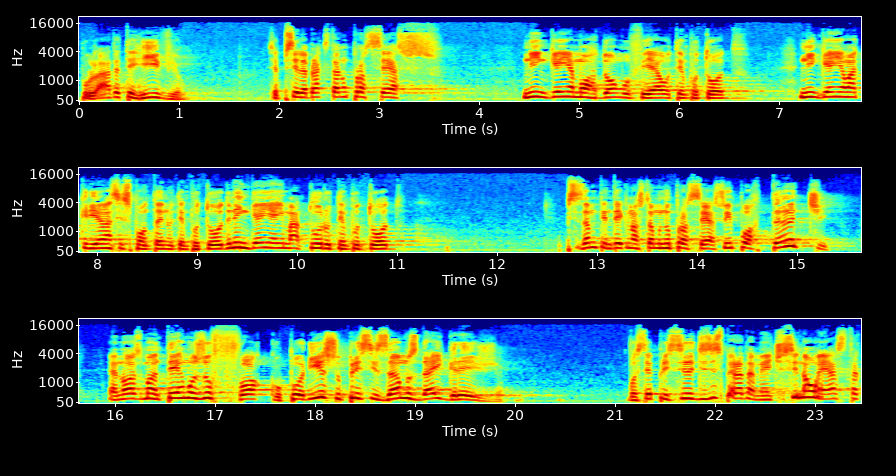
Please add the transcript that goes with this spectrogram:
por lado é terrível. Você precisa lembrar que está num processo. Ninguém é mordomo fiel o tempo todo. Ninguém é uma criança espontânea o tempo todo. Ninguém é imaturo o tempo todo. Precisamos entender que nós estamos no processo. O importante é nós mantermos o foco. Por isso precisamos da igreja. Você precisa desesperadamente, se não esta,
